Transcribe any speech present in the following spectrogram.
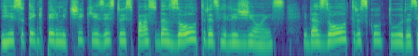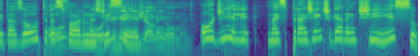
E isso tem que permitir que exista o espaço das outras religiões, e das outras culturas, e das outras ou, formas ou de, de ser. religião nenhuma. Ou de religião. Mas para a gente garantir isso,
